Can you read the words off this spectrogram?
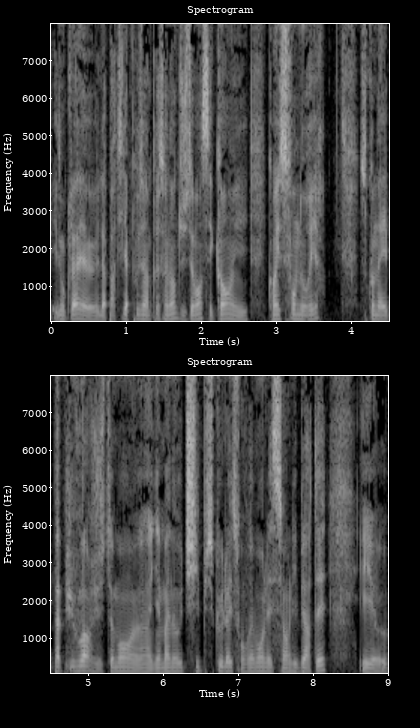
Et donc là, euh, la partie la plus impressionnante, justement, c'est quand ils se font nourrir ce qu'on n'avait pas pu voir justement à Yamanouchi puisque là ils sont vraiment laissés en liberté et euh,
